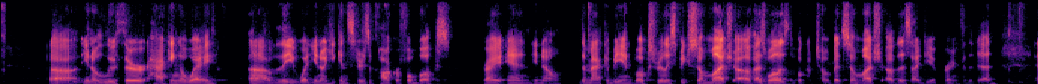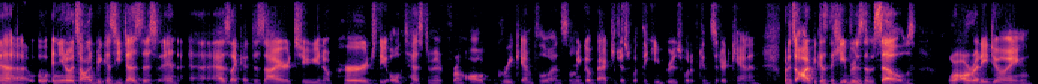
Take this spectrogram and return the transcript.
uh, you know, Luther hacking away uh, the what you know he considers apocryphal books, right? And you know the Maccabean books really speak so much of, as well as the Book of Tobit, so much of this idea of praying for the dead. Uh, and you know it's odd because he does this and uh, as like a desire to you know purge the Old Testament from all Greek influence. Let me go back to just what the Hebrews would have considered canon. But it's odd because the Hebrews themselves were already doing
